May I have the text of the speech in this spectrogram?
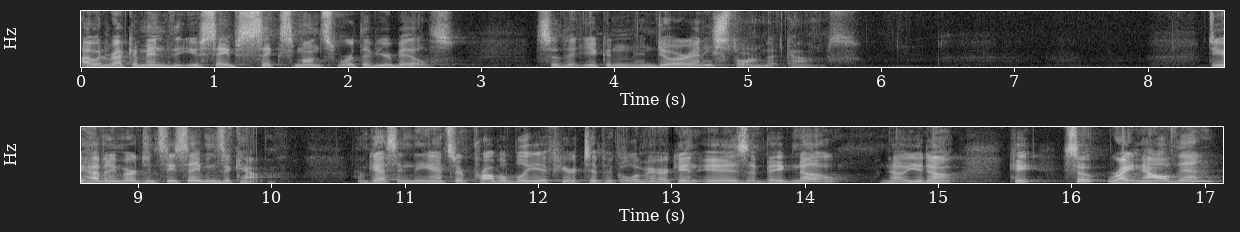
I would recommend that you save six months' worth of your bills so that you can endure any storm that comes. Do you have an emergency savings account? I'm guessing the answer, probably, if you're a typical American, is a big no. No, you don't. Okay, so right now, then,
